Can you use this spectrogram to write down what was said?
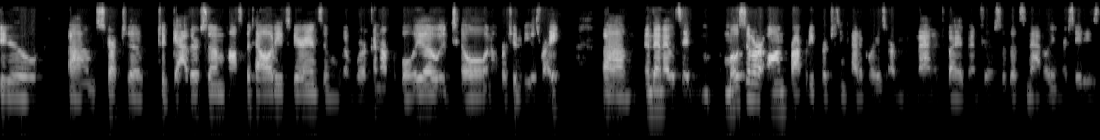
to um, start to to gather some hospitality experience and, and, work in our portfolio until an opportunity is right. Um, and then I would say most of our on-property purchasing categories are managed by Avendra. So that's Natily and Mercedes.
